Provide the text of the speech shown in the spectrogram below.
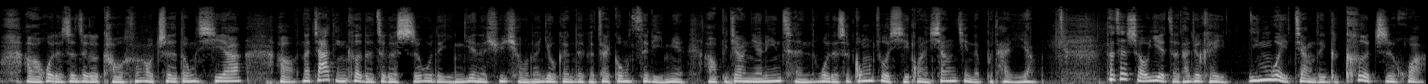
啊，或者是这个烤很好吃的东西啊，好，那家庭客的这个食物的营业的需求呢，又跟这个在公司里面啊比较年龄层或者是工作习惯相近的不太一样。那这时候业者他就可以因为这样的一个克制化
